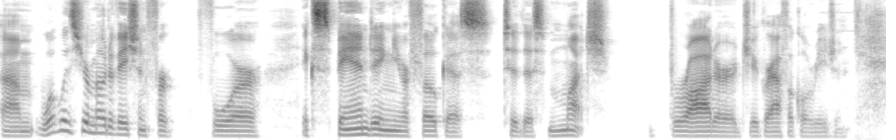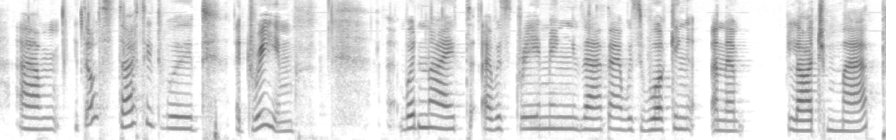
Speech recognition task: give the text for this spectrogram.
um, what was your motivation for for expanding your focus to this much broader geographical region? Um, it all started with a dream one night I was dreaming that I was walking on a large map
